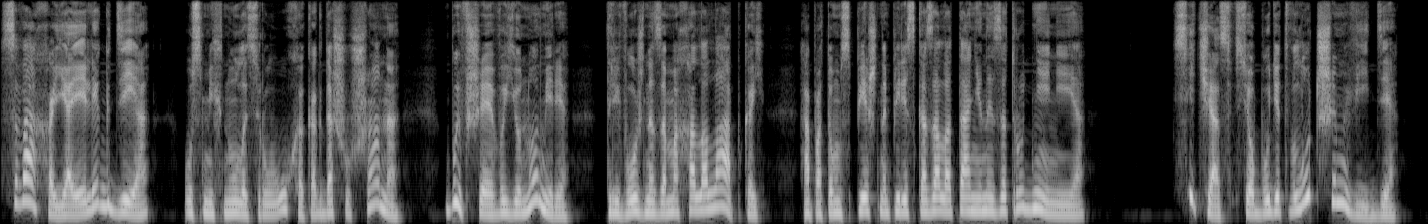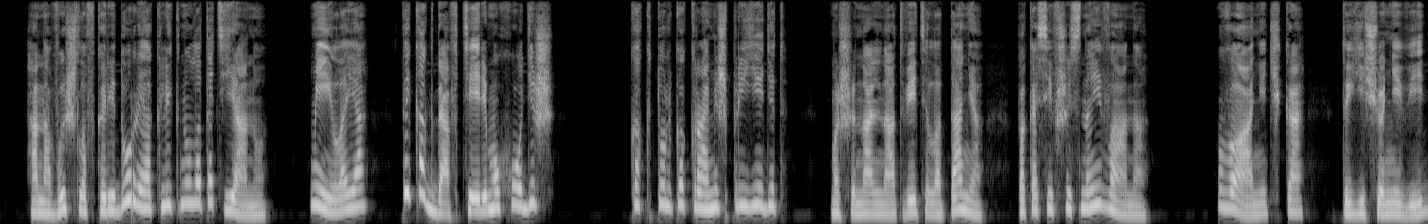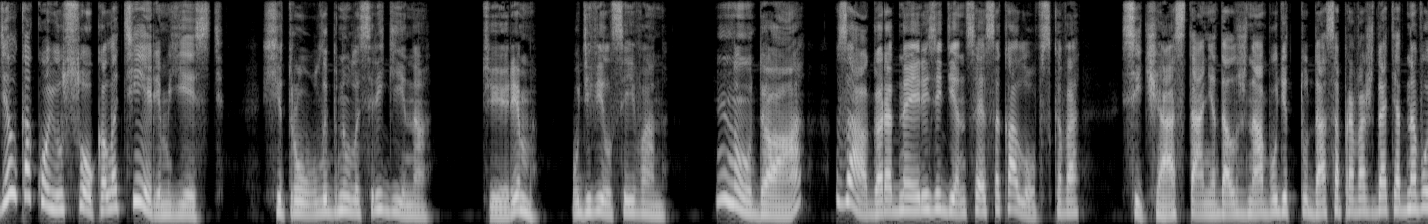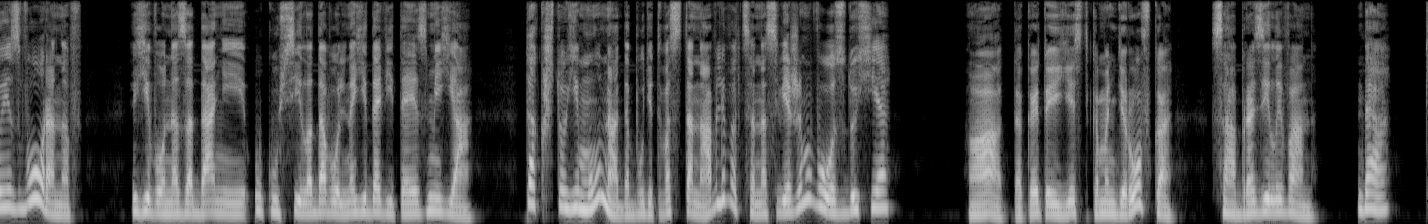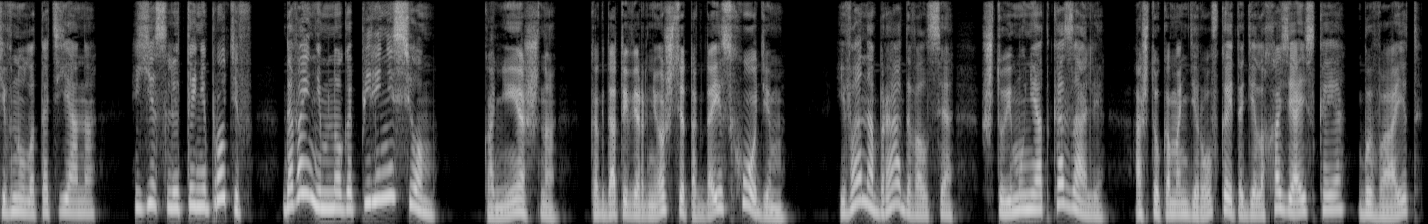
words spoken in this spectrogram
«Сваха я или где?» — усмехнулась Руха, когда Шушана, бывшая в ее номере, тревожно замахала лапкой, а потом спешно пересказала Танины затруднения. «Сейчас все будет в лучшем виде». Она вышла в коридор и окликнула Татьяну. «Милая, ты когда в терем уходишь?» «Как только Крамиш приедет», — машинально ответила Таня, покосившись на Ивана. «Ванечка, ты еще не видел, какой у сокола терем есть?» Хитро улыбнулась Регина. «Терем?» — удивился Иван. «Ну да, загородная резиденция Соколовского. Сейчас Таня должна будет туда сопровождать одного из воронов. Его на задании укусила довольно ядовитая змея, так что ему надо будет восстанавливаться на свежем воздухе». «А, так это и есть командировка?» — сообразил Иван. «Да», — кивнула Татьяна. «Если ты не против, Давай немного перенесем». «Конечно. Когда ты вернешься, тогда и сходим». Иван обрадовался, что ему не отказали, а что командировка — это дело хозяйское, бывает.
